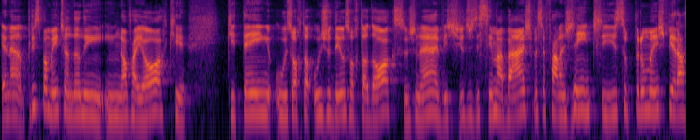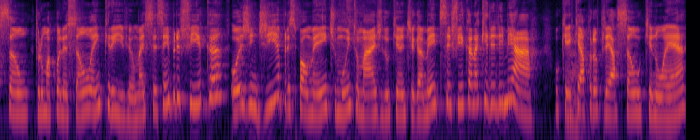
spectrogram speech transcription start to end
é, né, principalmente andando em Nova York, que tem os, os, judeus ortodoxos, né, vestidos de cima a baixo, você fala, gente, isso para uma inspiração, para uma coleção é incrível, mas você sempre fica, hoje em dia principalmente, muito mais do que antigamente, você fica naquele limiar. O que é, que é apropriação, o que não é,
